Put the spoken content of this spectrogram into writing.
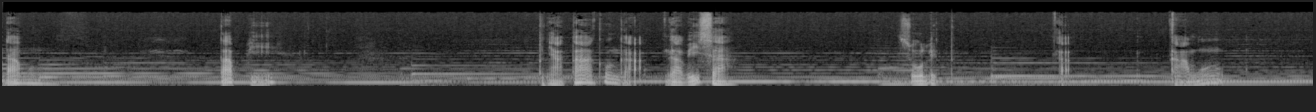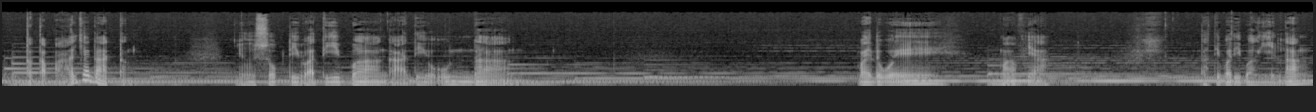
padamu. Tapi ternyata aku nggak nggak bisa. Sulit. Gak, kamu tetap aja datang nyusup tiba-tiba nggak diundang. By the way maaf ya. Udah tiba-tiba ngilang.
